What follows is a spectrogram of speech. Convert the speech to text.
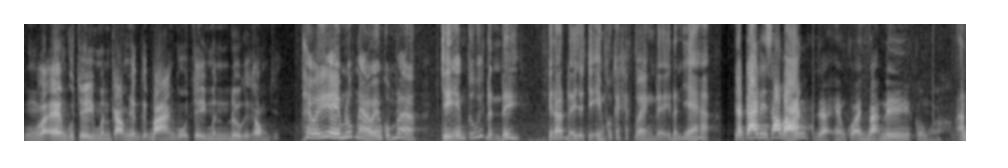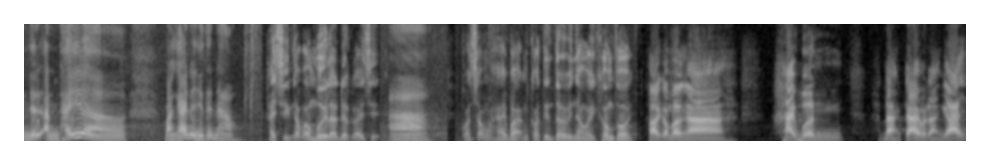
Là em của chị mình cảm nhận cái bạn của chị mình được hay không chứ? Theo ý em lúc nào em cũng là chị em cứ quyết định đi. Cái đó để cho chị em có cái khách quan để đánh giá nhà trai thì sao bạn? Dạ em có anh bạn đi cùng anh với anh thấy ờ, bạn gái này như thế nào? 29 gặp 30 là được rồi ấy chị. À. Quan trọng là hai bạn có tiến tới với nhau hay không thôi. Rồi cảm ơn à, hai bên đàn trai và đàn gái.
